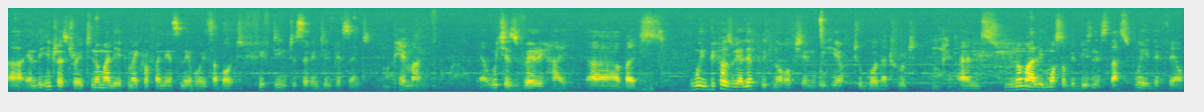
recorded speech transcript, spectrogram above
uh, and the interest rate normally at microfinance level is about 15 to 17 percent. per month, yeah, which is very high. Uh, but we, because we are left with no option, we have to go that route. Okay. And normally, most of the business, that's where they fail.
